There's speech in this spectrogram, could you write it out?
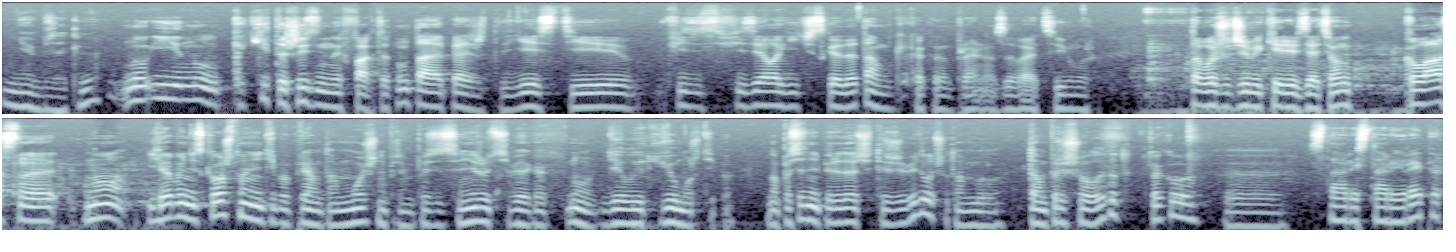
Не обязательно. Ну и ну какие-то жизненные факты. Ну да, опять же, есть и физи- физиологическое, да, там, как это правильно называется, юмор. Того же Джимми Керри взять, он классно, Ну, я бы не сказал, что они, типа, прям там мощно прям позиционируют себя, как, ну, делают юмор, типа. На последней передаче ты же видел, что там было? Там пришел этот, как его? Э, Старый-старый рэпер,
